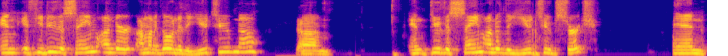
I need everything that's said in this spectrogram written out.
And if you do the same under, I'm going to go into the YouTube now um, and do the same under the YouTube search. And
